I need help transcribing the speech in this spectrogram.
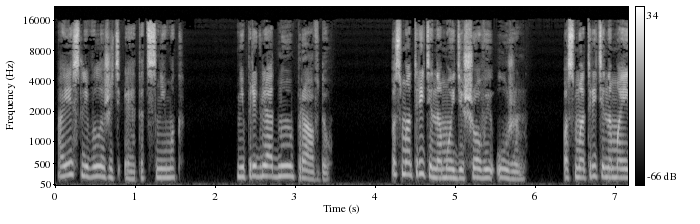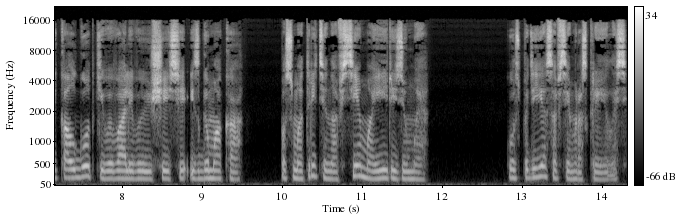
А если выложить этот снимок? Неприглядную правду. Посмотрите на мой дешевый ужин. Посмотрите на мои колготки, вываливающиеся из гамака. Посмотрите на все мои резюме. Господи, я совсем расклеилась.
